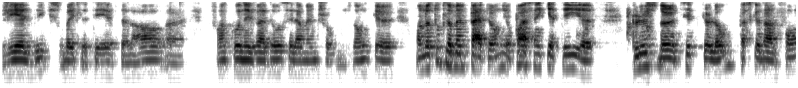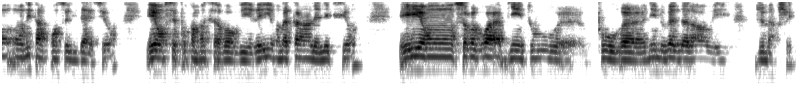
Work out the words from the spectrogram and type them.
GLD qui sont être le TF de l'or. Franco-Nevada, c'est la même chose. Donc, euh, on a tout le même pattern. Il n'y a pas à s'inquiéter euh, plus d'un titre que l'autre, parce que dans le fond, on est en consolidation et on ne sait pas comment que ça va virer. On attend l'élection et on se revoit bientôt euh, pour les nouvelles de l'or et du marché.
